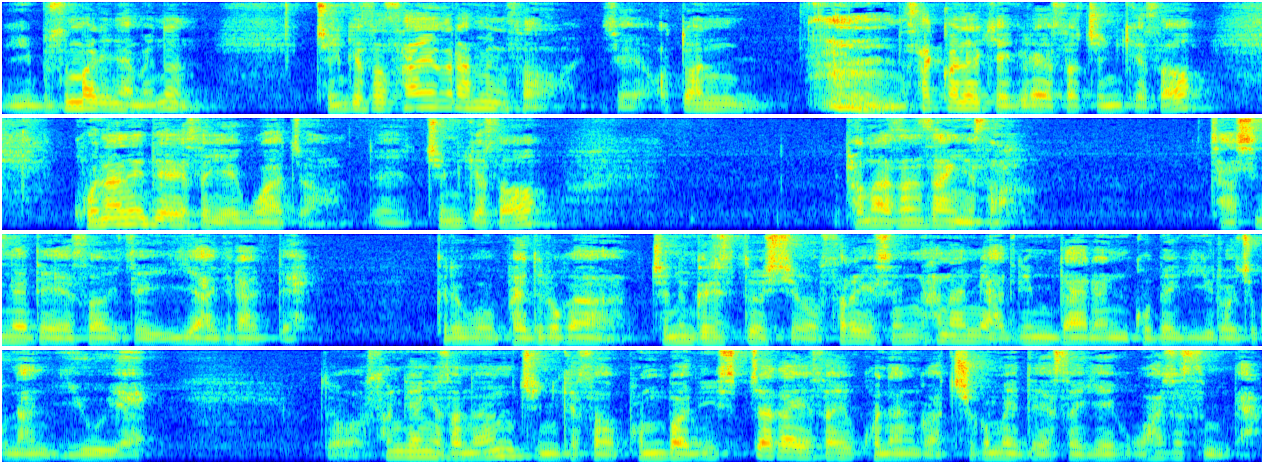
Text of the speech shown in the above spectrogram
이 무슨 말이냐면은 주님께서 사역을 하면서 이제 어떤 사건을 계기로 해서 주님께서 고난에 대해서 예고하죠. 네, 주님께서 변화산상에서 자신에 대해서 이제 이야기를 할 때, 그리고 베드로가 주는 그리스도시요 살아계신 하나님의 아들입니다라는 고백이 이루어지고 난 이후에 또 성경에서는 주님께서 번번이 십자가에서의 고난과 죽음에 대해서 예고하셨습니다.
